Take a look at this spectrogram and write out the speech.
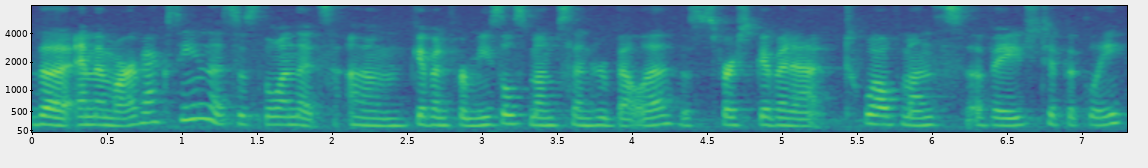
the MMR vaccine. This is the one that's um, given for measles, mumps, and rubella. This is first given at 12 months of age, typically.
